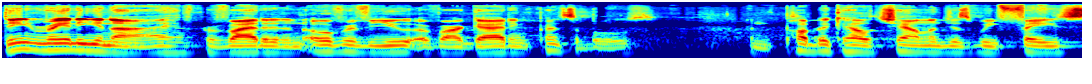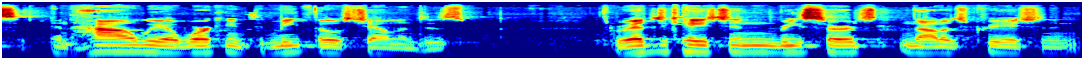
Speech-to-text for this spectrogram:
Dean Ranney and I have provided an overview of our guiding principles and public health challenges we face and how we are working to meet those challenges through education, research, knowledge creation,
